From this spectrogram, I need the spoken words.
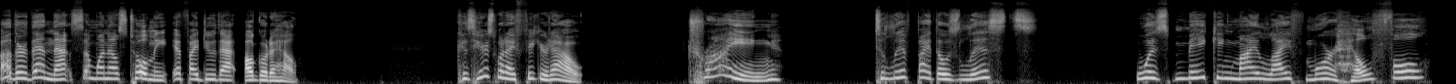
Other than that, someone else told me if I do that, I'll go to hell. Because here's what I figured out trying to live by those lists was making my life more helpful.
